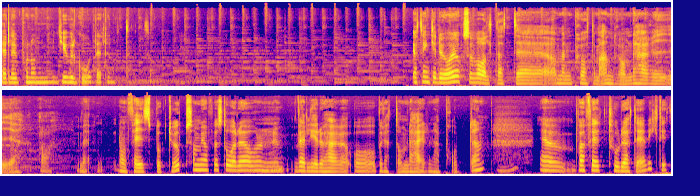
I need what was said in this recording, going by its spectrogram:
Eller på någon djurgård eller något. Jag tänker du har ju också valt att eh, men, prata med andra om det här i ja, med någon Facebookgrupp som jag förstår det och mm. nu väljer du här att berätta om det här i den här podden. Mm. Eh, varför tror du att det är viktigt?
